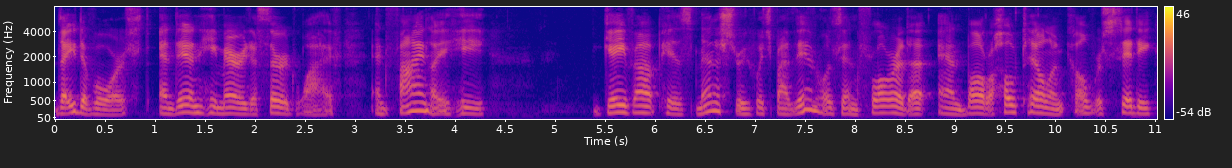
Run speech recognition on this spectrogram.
they divorced, and then he married a third wife, and finally he gave up his ministry, which by then was in Florida, and bought a hotel in Culver City,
